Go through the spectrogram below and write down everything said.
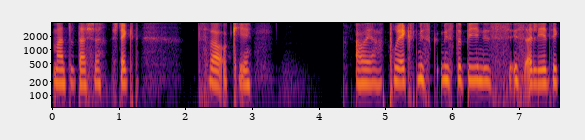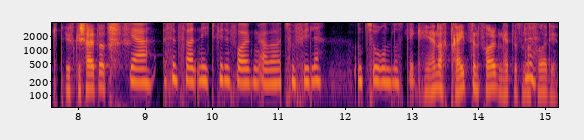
Manteltasche steckt. Das war okay. Aber ja, Projekt Mr. Bean ist, ist erledigt. Ist gescheitert. Ja, es sind zwar nicht viele Folgen, aber zu viele und zu unlustig. Ja, noch 13 Folgen hättest du noch vor dir.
